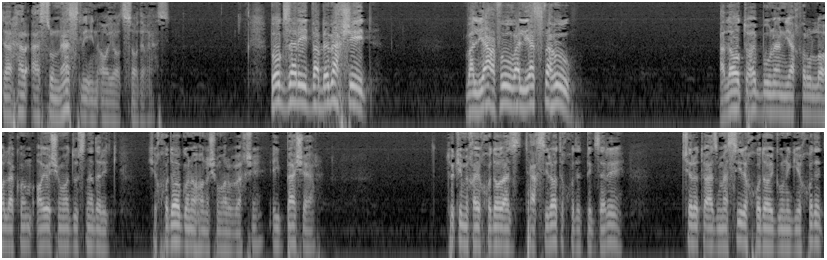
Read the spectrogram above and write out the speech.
در هر عصر و نسلی این آیات صادق است. بگذارید و ببخشید. ولیعفو ولیصفحو. الا تحبون ان یغفر الله لكم آیا شما دوست ندارید که خدا گناهان شما رو ببخشه؟ ای بشر. تو که می‌خوای خدا از تقصیرات خودت بگذره چرا تو از مسیر خدایگونگی خودت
